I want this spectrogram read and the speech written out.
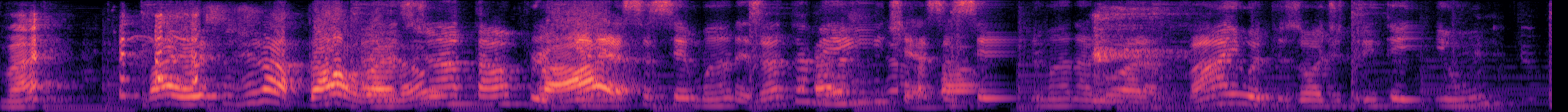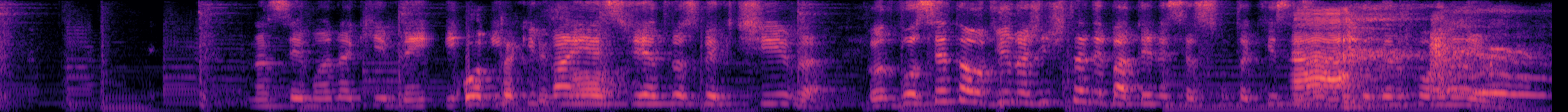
Vai? Vai esse de Natal, vai Antes de não? Natal, porque Vai. nessa semana, exatamente, de essa semana agora vai o episódio 31. Na semana que vem, Puta que, que vai bom. esse de retrospectiva. Quando você tá ouvindo, a gente tá debatendo esse assunto aqui, vocês Ah. não estão entendendo porra nenhuma.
